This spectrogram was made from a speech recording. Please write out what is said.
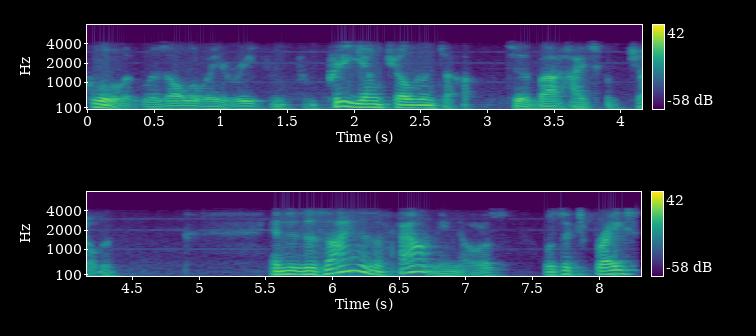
school. It was all the way from, from pretty young children to to about high school children. And the design of the fountain, he noticed, was expressed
